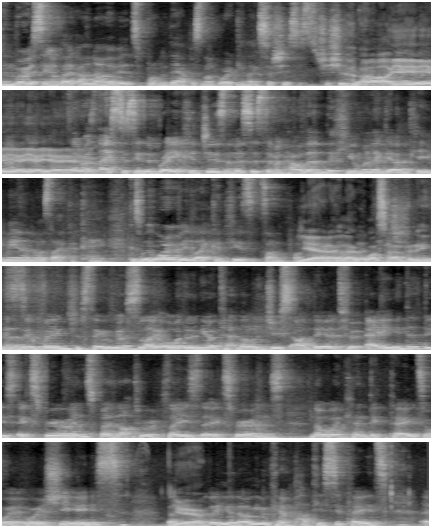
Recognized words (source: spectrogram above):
conversing of like, oh no, it's probably the app is not working. Like, so she's she should be. Oh, yeah, yeah, yeah, yeah, yeah, yeah, So it was nice to see the breakages in the system and how then the human again came in and I was like, okay, because we were a bit like confused at some point. Yeah, like But- what's happening? It's super interesting because like all the new technologies are there to aid this experience, but not to replace the experience. No one can dictate where, where she is. But, Yeah. but you know you can participate uh,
